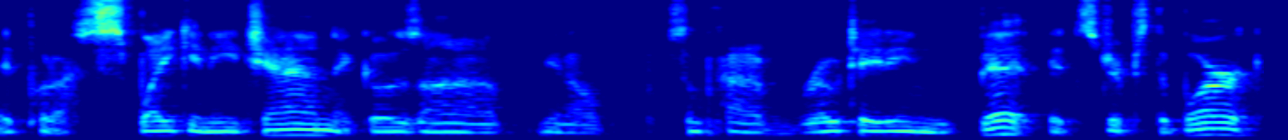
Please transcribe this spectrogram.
they put a spike in each end. It goes on a you know some kind of rotating bit. It strips the bark,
